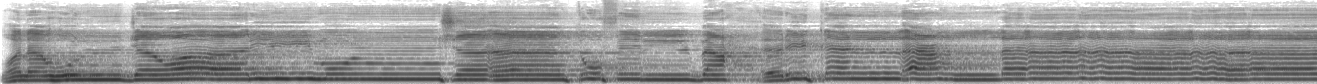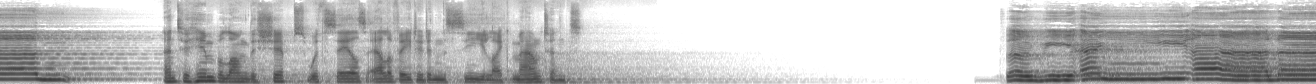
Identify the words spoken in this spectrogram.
وله الجوار المنشآت في البحر كالأعلام And to him belong the ships with sails elevated in the sea like mountains. فبأي آلاء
